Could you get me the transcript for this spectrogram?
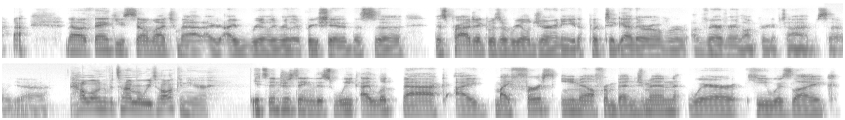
no, thank you so much, Matt. I, I really, really appreciate it. This uh, this project was a real journey to put together over a very, very long period of time. So yeah, How long of a time are we talking here? it's interesting. This week, I look back. I my first email from Benjamin where he was like,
